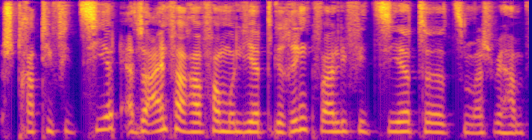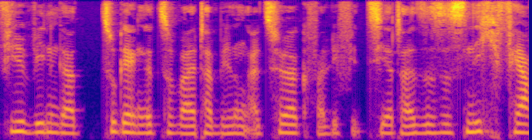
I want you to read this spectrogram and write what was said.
stratifiziert, also einfacher formuliert, gering qualifizierte zum Beispiel haben viel weniger Zugänge zur Weiterbildung als höher qualifizierte. Also es ist nicht fair,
